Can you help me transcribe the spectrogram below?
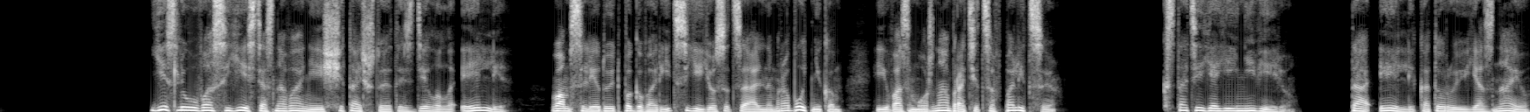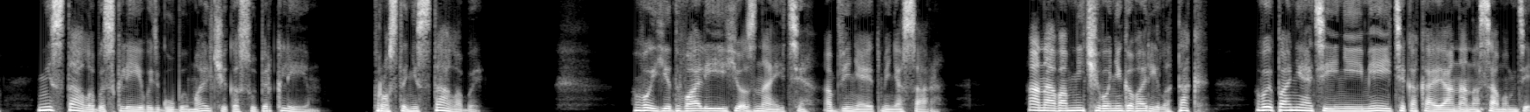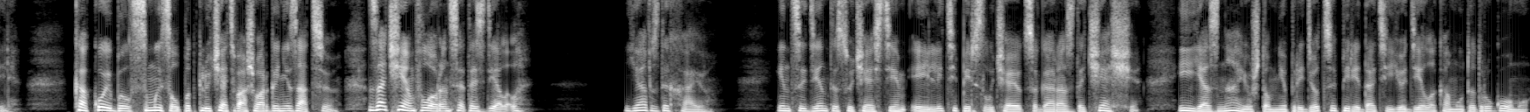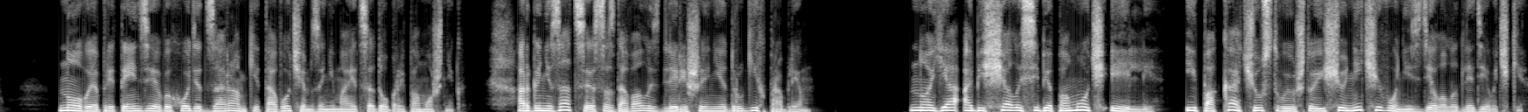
Если у вас есть основания считать, что это сделала Элли, вам следует поговорить с ее социальным работником и, возможно, обратиться в полицию. Кстати, я ей не верю. Та Элли, которую я знаю, не стала бы склеивать губы мальчика суперклеем. Просто не стала бы. «Вы едва ли ее знаете», — обвиняет меня Сара. «Она вам ничего не говорила, так? Вы понятия не имеете, какая она на самом деле. Какой был смысл подключать вашу организацию? Зачем Флоренс это сделала? Я вздыхаю. Инциденты с участием Элли теперь случаются гораздо чаще, и я знаю, что мне придется передать ее дело кому-то другому. Новая претензия выходит за рамки того, чем занимается добрый помощник. Организация создавалась для решения других проблем. Но я обещала себе помочь Элли, и пока чувствую, что еще ничего не сделала для девочки.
